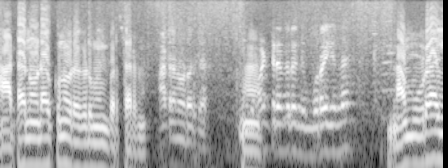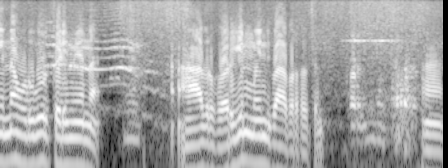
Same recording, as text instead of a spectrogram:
ಆಟ ನೋಡಾಕು ರಗಡ ಮಂದಿ ಬರ್ತಾರನ ಆಟ ಅಂದ್ರೆ ನಿಮ್ಮ ಊರಾಗಿಂದ? ನಮ್ಮ ಊರಾಗ ಇನ್ನ ಹುಡುಗರು ಕಡಿಮೆನ. ಆದ್ರ ಹೊರಗಿನ ಮಂದಿ ಬಾ ಬರ್ತೈತೆ ಹಾಂ.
